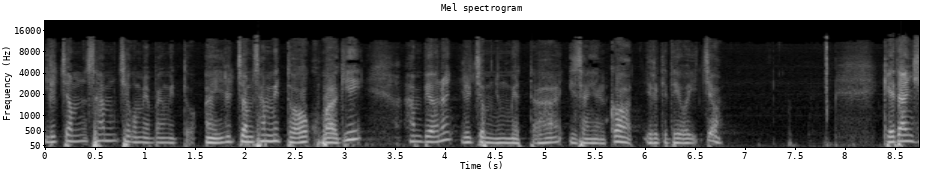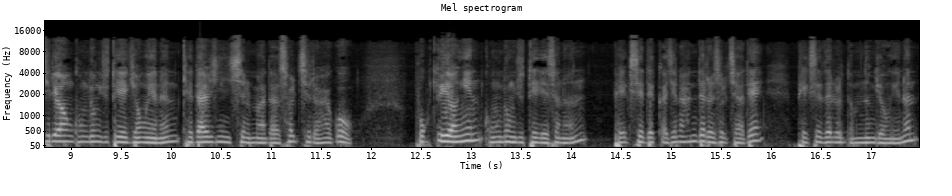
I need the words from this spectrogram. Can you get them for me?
1.3제곱미터, 아니 1.3m 곱하기 한 변은 1.6m 이상일 것 이렇게 되어 있죠. 계단 실형 공동주택의 경우에는 계단실마다 설치를 하고 복도형인 공동주택에서는 100세대까지는 한 대를 설치하되 100세대를 넘는 경우에는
